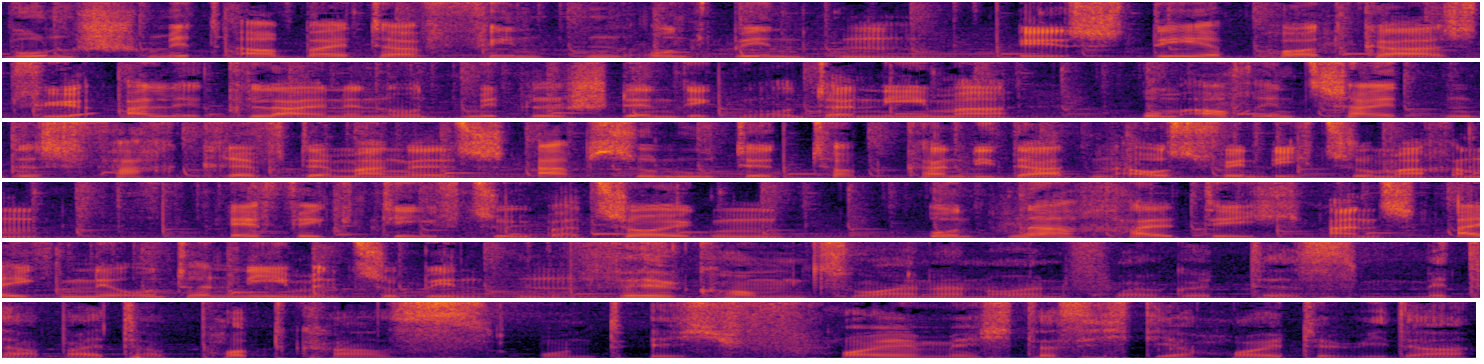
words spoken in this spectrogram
Wunsch Mitarbeiter finden und binden ist der Podcast für alle kleinen und mittelständigen Unternehmer, um auch in Zeiten des Fachkräftemangels absolute Top-Kandidaten ausfindig zu machen, effektiv zu überzeugen und nachhaltig ans eigene Unternehmen zu binden. Willkommen zu einer neuen Folge des Mitarbeiter Podcasts und ich freue mich, dass ich dir heute wieder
